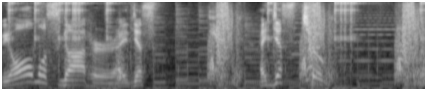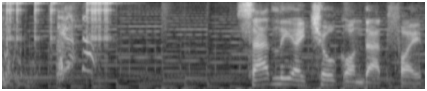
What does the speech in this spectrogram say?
We almost got her. I just... I just choked. Sadly, I choke on that fight.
